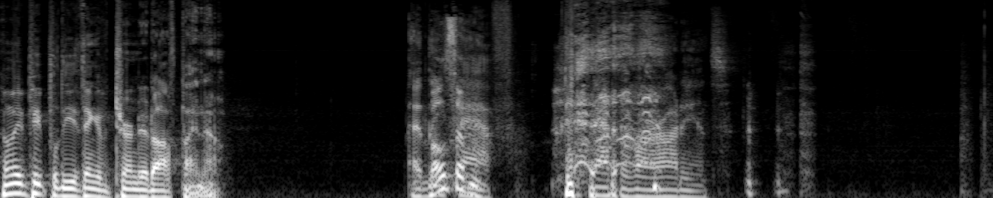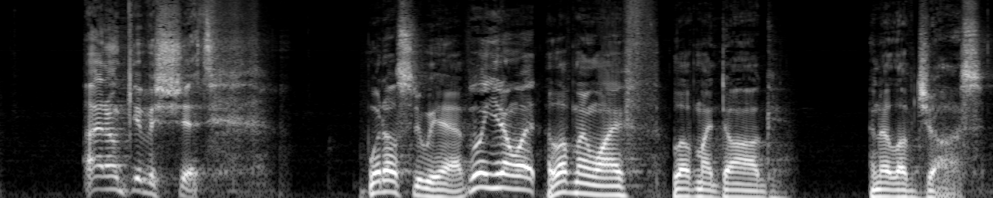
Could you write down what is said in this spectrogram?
How many people do you think have turned it off by now? At Both least of 'em. half. half of our audience. I don't give a shit. What else do we have? Well, you know what? I love my wife, love my dog, and I love Jaws.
